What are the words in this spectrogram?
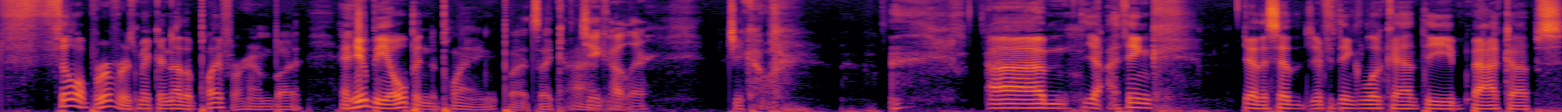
Philip Rivers make another play for him, but and he'll be open to playing. But it's like Jay. Cutler. Jay Cutler. um, yeah, I think. Yeah, they said if you think look at the backups,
